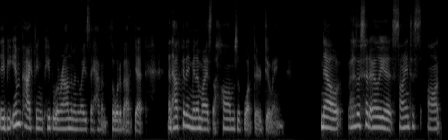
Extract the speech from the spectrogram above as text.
they be impacting people around them in ways they haven't thought about yet? And how can they minimize the harms of what they're doing? Now, as I said earlier, scientists aren't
